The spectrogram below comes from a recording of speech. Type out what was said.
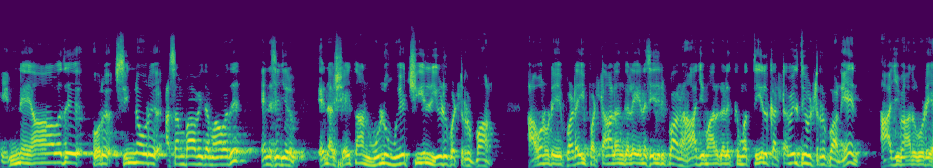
என்னையாவது ஒரு சின்ன ஒரு அசம்பாவிதமாவது என்ன செஞ்சிடும் என்ன ஷைத்தான் முழு முயற்சியில் ஈடுபட்டிருப்பான். அவனுடைய படை பட்டாளங்களை என்ன செய்திருப்பான்? ஹாஜிமார்களுக்கு மத்தியில் கட்டவிழ்த்து விட்டிருப்பான். ஏன்? ஹாஜிமார்களுடைய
